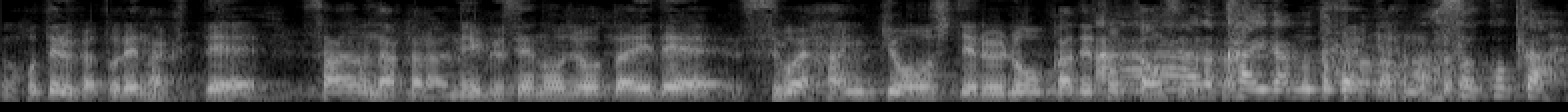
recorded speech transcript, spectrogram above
ホテルが取れなくて、サウナから寝癖の状態で、すごい反響してる廊下で撮った音声あーあのだった。階段のところの、あそこか。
